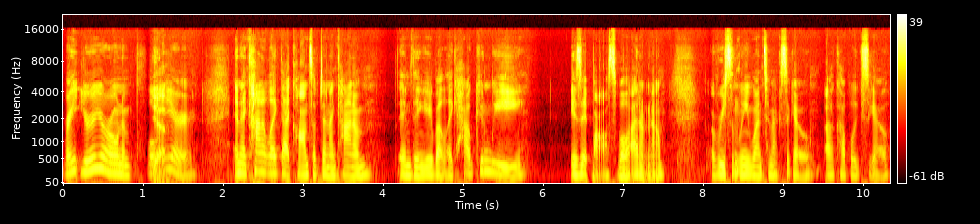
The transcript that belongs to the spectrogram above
right? You're your own employer, and I kind of like that concept, and I kind of am thinking about like how can we is it possible? I don't know. I recently went to Mexico a couple weeks ago,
